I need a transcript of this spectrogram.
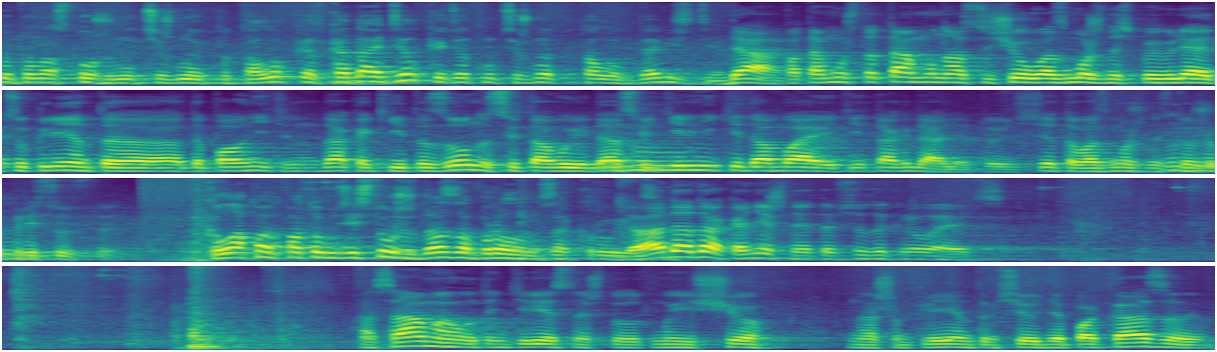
Тут у нас тоже натяжной потолок. Это когда отделка идет натяжной потолок, да, везде? Да, потому что там у нас еще возможность появляется у клиента дополнительно, да, какие-то зоны световые, да, светильники добавить и так далее. То есть эта возможность тоже присутствует. Клапан потом здесь тоже, да, забралом закроется? Да, да, да, конечно, это все закрывается. А самое вот интересное, что вот мы еще нашим клиентам сегодня показываем.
